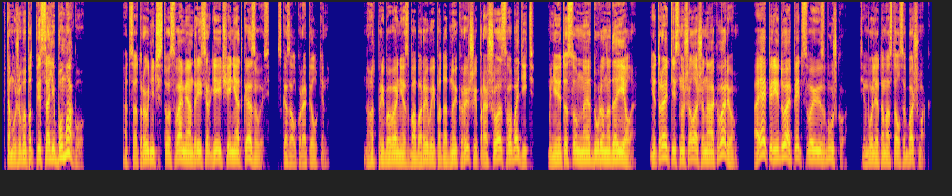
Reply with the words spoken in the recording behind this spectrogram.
К тому же вы подписали бумагу. От сотрудничества с вами, Андрей Сергеевич, я не отказываюсь, сказал Куропелкин. Но от пребывания с баборыбой под одной крышей прошу освободить. Мне эта сонная дура надоела. Не тратьтесь на шалаш и на аквариум, а я перейду опять в свою избушку. Тем более там остался башмак.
